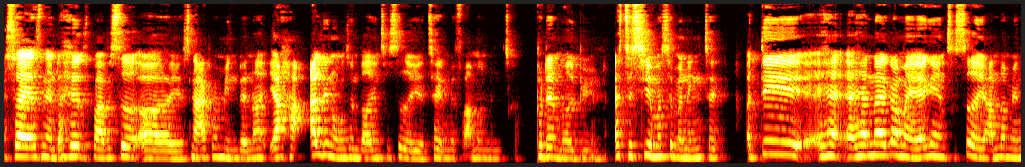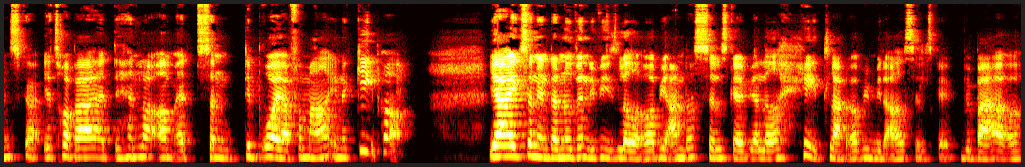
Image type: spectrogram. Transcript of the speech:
så er jeg sådan en, der helst bare vil sidde og øh, snakke med mine venner. Jeg har aldrig nogensinde været interesseret i at tale med fremmede mennesker på den måde i byen. Altså det siger mig simpelthen ingenting. Og det handler ikke om, at jeg ikke er interesseret i andre mennesker. Jeg tror bare, at det handler om, at sådan, det bruger jeg for meget energi på. Jeg er ikke sådan en, der nødvendigvis lader op i andres selskab. Jeg lader helt klart op i mit eget selskab. Ved bare at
